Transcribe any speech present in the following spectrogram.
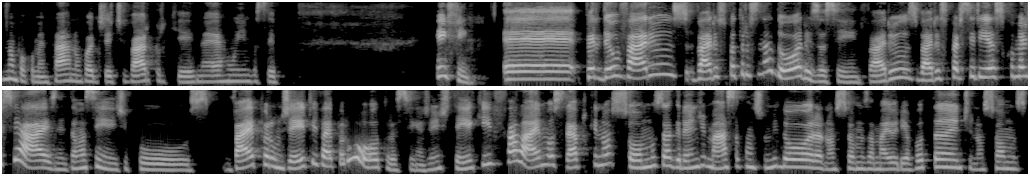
Não vou comentar, não vou adjetivar, porque né, é ruim você. Enfim, é, perdeu vários, vários patrocinadores, assim, vários, várias parcerias comerciais. Então, assim, tipo, vai por um jeito e vai por outro. Assim, a gente tem que falar e mostrar porque nós somos a grande massa consumidora, nós somos a maioria votante, nós somos.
